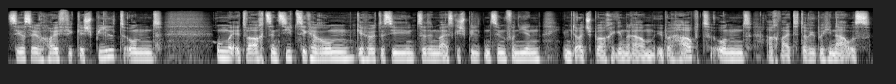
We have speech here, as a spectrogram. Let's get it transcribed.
sehr, sehr häufig gespielt und um etwa 1870 herum gehörte sie zu den meistgespielten Symphonien im deutschsprachigen Raum überhaupt und auch weit darüber hinaus.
